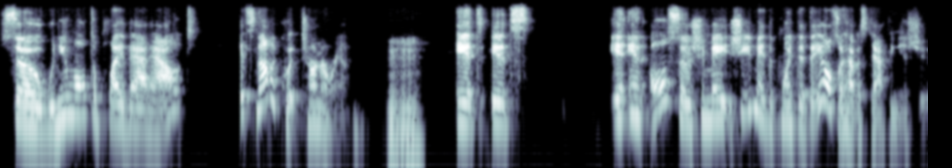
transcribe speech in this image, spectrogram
So when you multiply that out it's not a quick turnaround. Mm-mm. it's it's and also she made she made the point that they also have a staffing issue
